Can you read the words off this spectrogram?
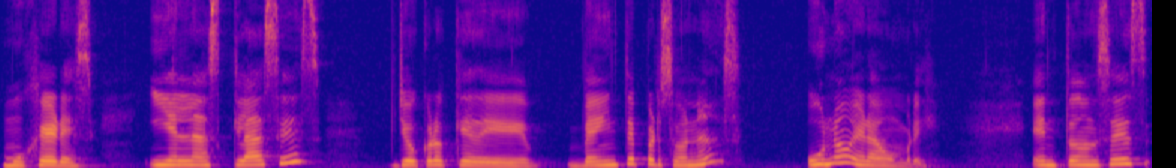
mujeres. Y en las clases yo creo que de 20 personas, uno era hombre. Entonces,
